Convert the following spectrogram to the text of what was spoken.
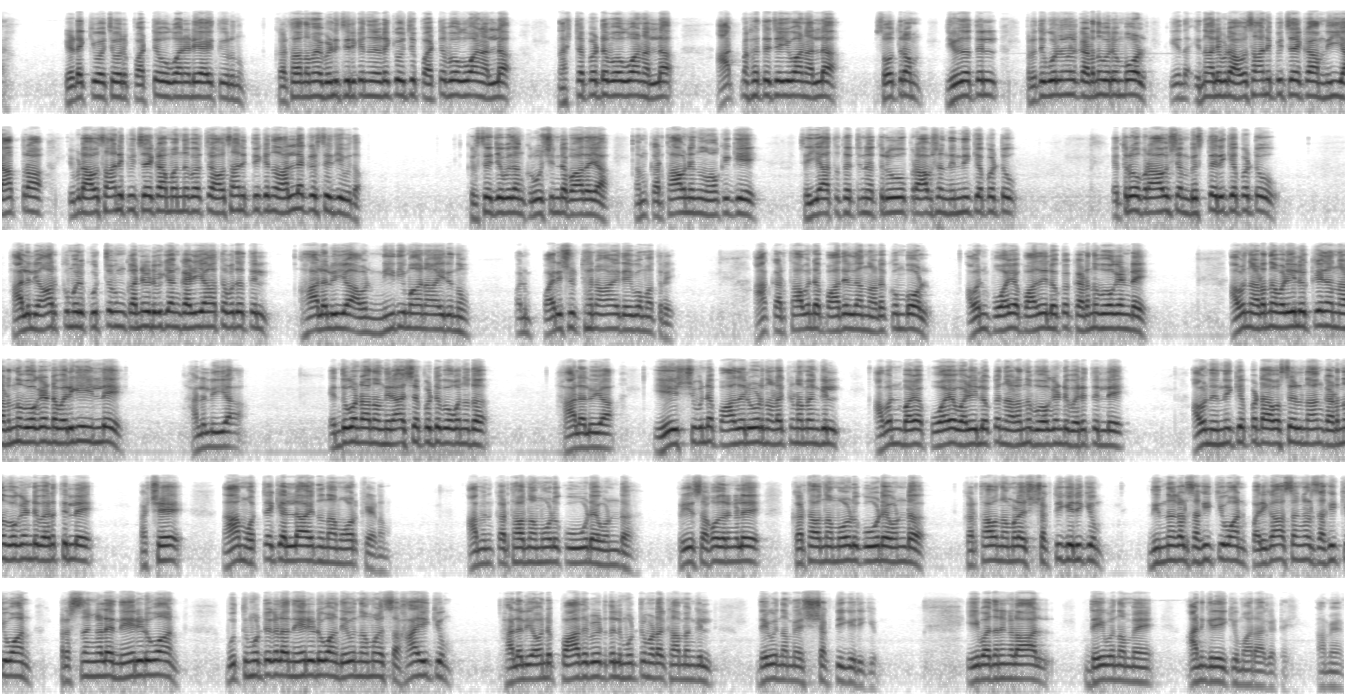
ഇടയ്ക്ക് വെച്ച് ഒരു പട്ട് പോകുവാനിടയായി തീർന്നു. കർത്താവ് നമ്മെ വിളിച്ചിരിക്കുന്നത് ഇടയ്ക്ക് വെച്ച് പട്ട് പോകുവാനല്ല നഷ്ടപ്പെട്ടു പോകുവാനല്ല ആത്മഹത്യ ചെയ്യുവാനല്ല. സ്വത്രം ജീവിതത്തിൽ പ്രതികൂലങ്ങൾ കടന്നു വരുമ്പോൾ എന്നാൽ ഇവിടെ അവസാനിപ്പിച്ചേക്കാം നീ യാത്ര ഇവിടെ അവസാനിപ്പിച്ചേക്കാം എന്ന് വെച്ച് അവസാനിപ്പിക്കുന്നതല്ല ക്രിസ്ത്യ ജീവിതം. ക്രിസ്ത്യ ജീവിതം ക്രൂശിന്റെ പാതയാ. നാം കർത്താവിനെ ഒന്ന് നോക്കിക്കേ. ചെയ്യാത്ത തെറ്റിന് എത്രയോ പ്രാവശ്യം നിന്ദിക്കപ്പെട്ടു. എത്രയോ പ്രാവശ്യം വിസ്തരിക്കപ്പെട്ടു. ഹാലലി ആർക്കും ഒരു കുറ്റവും കണ്ടുപിടിപ്പിക്കാൻ കഴിയാത്ത വിധത്തിൽ ഹാലലുയ അവൻ നീതിമാനായിരുന്നു. അവൻ പരിശുദ്ധനായ ദൈവമത്രേ. ആ കർത്താവിന്റെ പാതയിൽ നാം നടക്കുമ്പോൾ അവൻ പോയ പാതയിലൊക്കെ കടന്നു പോകേണ്ടേ അവൻ നടന്ന വഴിയിലൊക്കെ നാം നടന്നു പോകേണ്ട വരികയില്ലേ? ഹലലുയ എന്തുകൊണ്ടാണ് നാം നിരാശപ്പെട്ടു പോകുന്നത്? ഹാലലുയ യേശുവിന്റെ പാതയിലൂടെ നടക്കണമെങ്കിൽ അവൻ പോയ വഴിയിലൊക്കെ നടന്നു പോകേണ്ടി വരത്തില്ലേ? അവൻ നിന്ദിക്കപ്പെട്ട അവസ്ഥയിൽ നാം കടന്നു പോകേണ്ടി വരത്തില്ലേ? പക്ഷേ നാം ഒറ്റയ്ക്കല്ല എന്ന് നാം ഓർക്കണം. അവൻ കർത്താവ് നമ്മോട് കൂടെ ഉണ്ട്. പ്രിയ സഹോദരങ്ങളെ കർത്താവ് നമ്മോട് കൂടെ ഉണ്ട്. കർത്താവ് നമ്മളെ ശക്തീകരിക്കും. നിന്ദകൾ സഹിക്കുവാൻ പരിഹാസങ്ങൾ സഹിക്കുവാൻ പ്രശ്നങ്ങളെ നേരിടുവാൻ ബുദ്ധിമുട്ടുകളെ നേരിടുവാൻ ദൈവം നമ്മളെ സഹായിക്കും. ഹലലി അവന്റെ പാതപീഠത്തിൽ മുട്ടുമടക്കാമെങ്കിൽ ദൈവം നമ്മെ ശക്തീകരിക്കും. ഈ വചനങ്ങളാൽ ദൈവം നമ്മെ അനുഗ്രഹിക്കുമാറാകട്ടെ. ആമേൻ.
